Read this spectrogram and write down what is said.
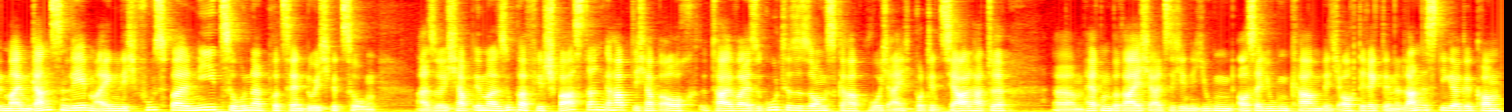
in meinem ganzen Leben eigentlich Fußball nie zu 100% durchgezogen. Also ich habe immer super viel Spaß dran gehabt. Ich habe auch teilweise gute Saisons gehabt, wo ich eigentlich Potenzial hatte. Ähm, Herrenbereich, als ich in die Jugend, außer Jugend kam, bin ich auch direkt in eine Landesliga gekommen.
